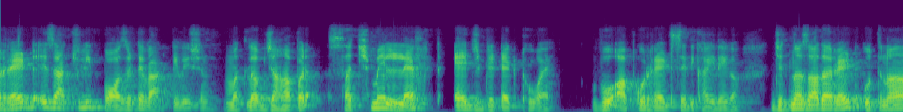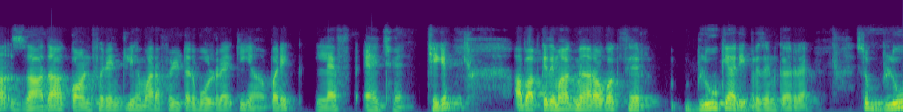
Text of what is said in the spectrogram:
red is actually positive activation मतलब जहाँ पर सच में लेफ़्ट एज डिटेक्ट हुआ है, वो आपको रेड से दिखाई देगा. जितना ज़्यादा रेड उतना ज़्यादा कॉन्फिडेंटली हमारा फ़िल्टर बोल रहा है कि यहाँ पर एक लेफ़्ट एज है, ठीक है? अब आपके दिमाग में आ रहा होगा फिर ब्लू क्या रिप्रेजेंट कर रहा है? सो ब्लू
